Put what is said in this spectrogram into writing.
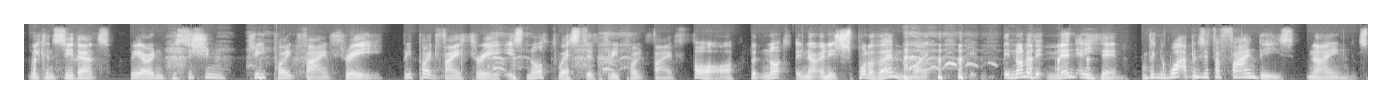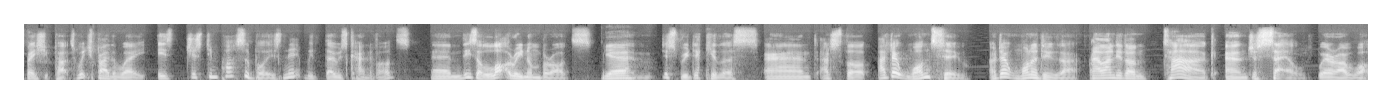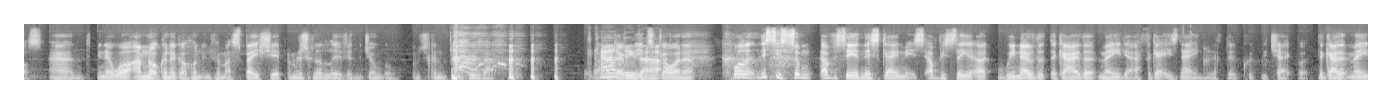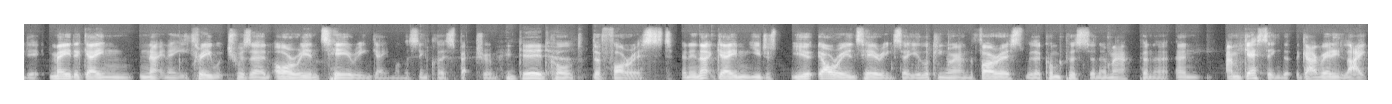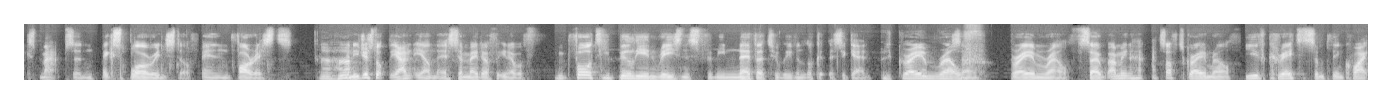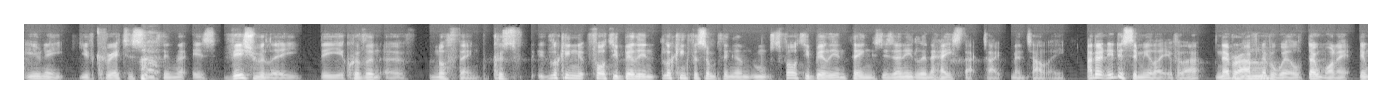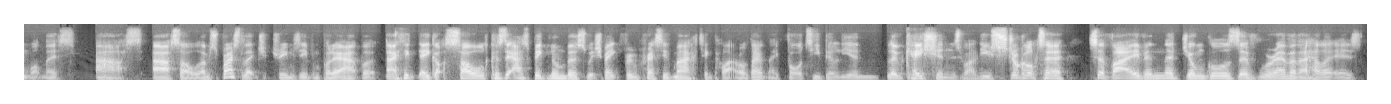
we can see that we are in position 3.53. 3.53 is northwest of 3.54, but not, you know, and it's one of them. Like, it, none of it meant anything. I'm thinking, what happens if I find these nine spaceship parts? Which, by the way, is just impossible, isn't it, with those kind of odds? Um, these are lottery number odds. Yeah. Um, just ridiculous. And I just thought, I don't want to. I don't want to do that. I landed on Targ and just settled where I was. And you know what? I'm not going to go hunting for my spaceship. I'm just going to live in the jungle. I'm just going to do that. Can't I don't do need that. to go on it. Well, this is some obviously in this game. It's obviously uh, we know that the guy that made it. I forget his name. You have to quickly check. But the guy that made it made a game in 1983, which was an orienteering game on the Sinclair Spectrum He did. called The Forest. And in that game, you just you orienteering, so you're looking around the forest with a compass and a map and a, and I'm guessing that the guy really likes maps and exploring stuff in forests. Uh-huh. And he just upped the ante on this and made a you know 40 billion reasons for me never to even look at this again. It was Graham Ralph. So Graham Ralph. So I mean, hats off to Graham Ralph. You've created something quite unique. You've created something that is visually the equivalent of nothing. Because looking at 40 billion, looking for something amongst 40 billion things is a needle in a haystack type mentality. I don't need a simulator for that. Never have, No. never will. Don't want it. Didn't want this. Arse, arsehole. I'm surprised Electric Dreams even put it out, but I think they got sold because it has big numbers, which make for impressive marketing collateral, don't they? 40 billion locations while you struggle to survive in the jungles of wherever the hell it is.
